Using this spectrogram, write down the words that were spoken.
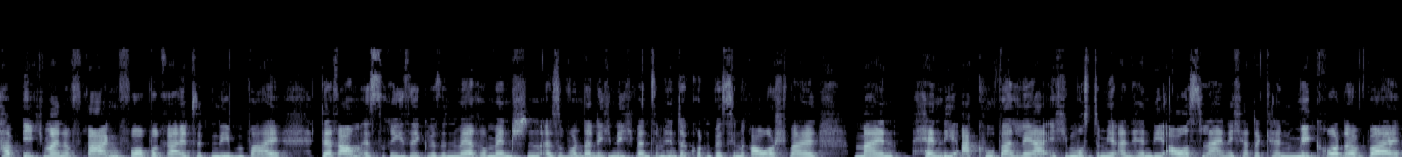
habe ich meine Fragen vorbereitet nebenbei. Der Raum ist riesig, wir sind mehrere Menschen, also wunder dich nicht, wenn es im Hintergrund ein bisschen rauscht, weil mein Handy-Akku war leer. Ich musste mir ein Handy ausleihen, ich hatte kein Mikro dabei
